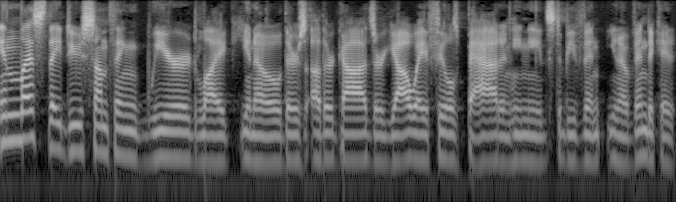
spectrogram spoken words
unless they do something weird like you know there's other gods or yahweh feels bad and he needs to be vin- you know vindicated.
